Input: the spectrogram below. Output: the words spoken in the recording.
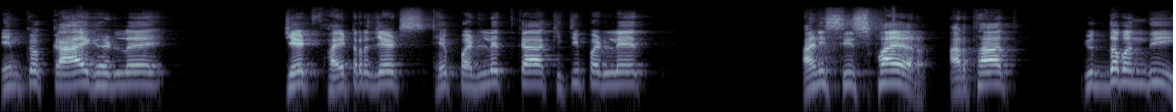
नेमकं काय घडलंय? जेट फायटर जेट्स हे पडलेत का? किती पडलेत? आणि सिसफायर अर्थात युद्धबंदी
